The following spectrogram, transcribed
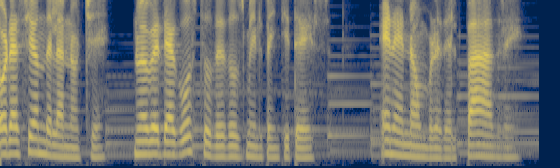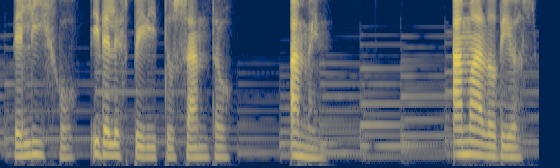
Oración de la noche, 9 de agosto de 2023. En el nombre del Padre, del Hijo y del Espíritu Santo. Amén. Amado Dios,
